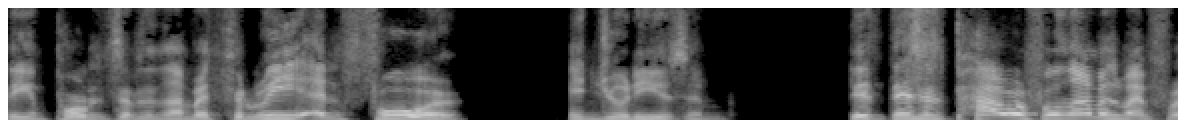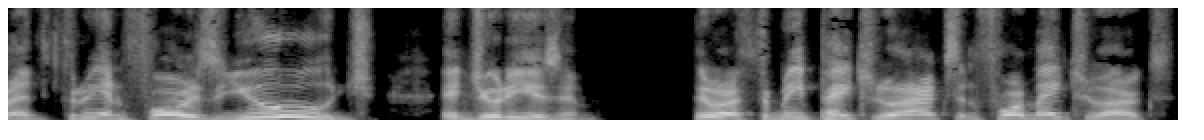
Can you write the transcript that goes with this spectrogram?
the importance of the number three and four in Judaism. This, this is powerful numbers, my friends. Three and four is huge in Judaism. There are three patriarchs and four matriarchs.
